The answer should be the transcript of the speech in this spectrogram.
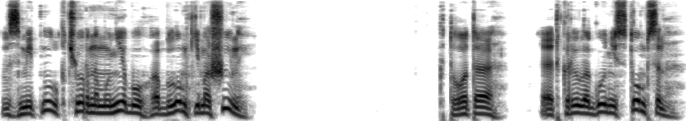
взметнул к черному небу обломки машины. Кто-то открыл огонь из Томпсона.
